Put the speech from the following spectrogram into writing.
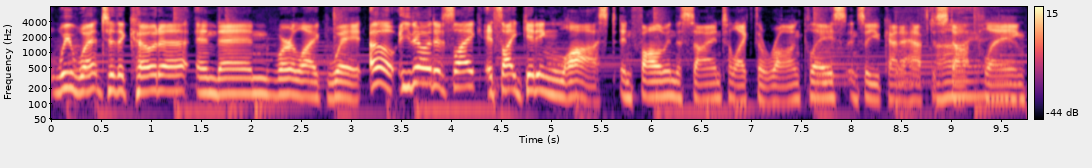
we went to the coda and then we're like, wait, oh, you know what it's like? It's like getting lost and following the sign to like the wrong place. And so you kind of have to stop yeah, playing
